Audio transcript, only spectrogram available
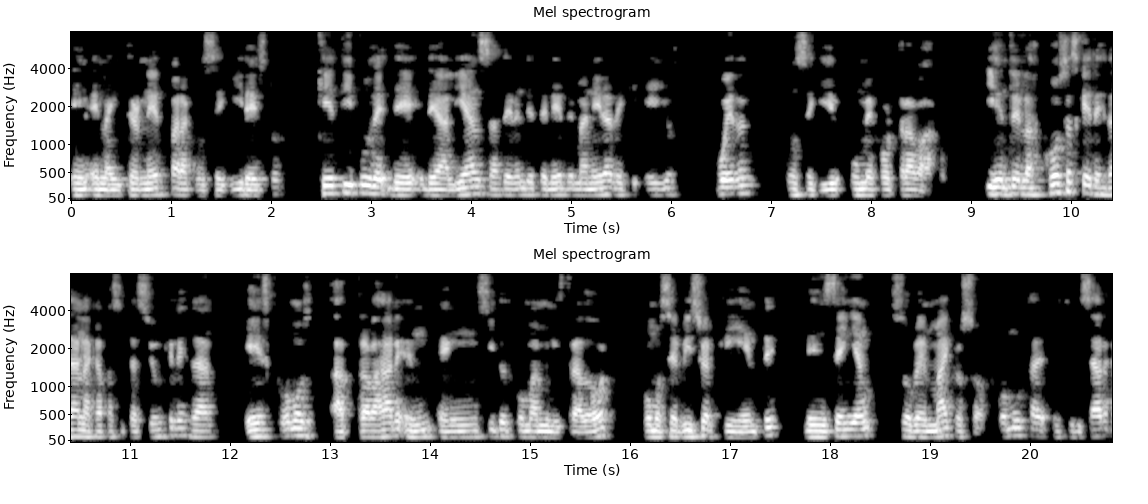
en, la Internet para conseguir esto, qué tipo de, de, alianzas deben de tener de manera de que ellos puedan conseguir un mejor trabajo. Y entre las cosas que les dan, la capacitación que les dan, es cómo trabajar en, en un sitio como administrador, como servicio al cliente, les enseñan sobre Microsoft, cómo utilizar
